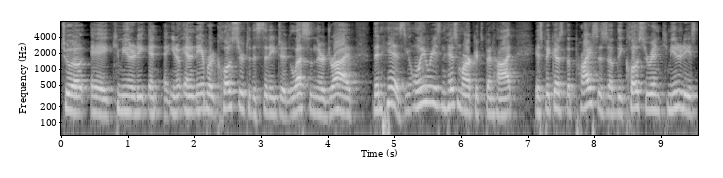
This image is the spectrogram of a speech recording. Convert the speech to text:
to a, a community and you know in a neighborhood closer to the city to lessen their drive than his. The only reason his market's been hot is because the prices of the closer in communities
